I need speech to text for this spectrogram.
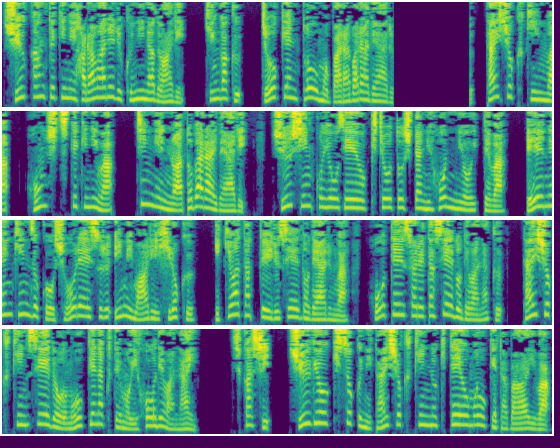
習慣的に払われる国などあり、金額、条件等もバラバラである。退職金は本質的には賃金の後払いであり、終身雇用制を基調とした日本においては、永年金属を奨励する意味もあり広く行き渡っている制度であるが、法定された制度ではなく、退職金制度を設けなくても違法ではない。しかし、就業規則に退職金の規定を設けた場合は、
